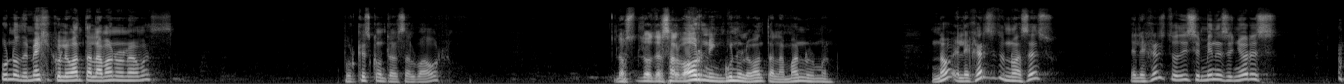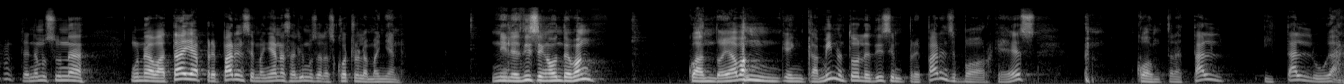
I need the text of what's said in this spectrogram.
Uno de México levanta la mano nada más. Porque es contra El Salvador. Los, los de Salvador ninguno levanta la mano, hermano. No, el ejército no hace eso. El ejército dice, miren señores, tenemos una, una batalla, prepárense, mañana salimos a las 4 de la mañana ni les dicen a dónde van. Cuando ya van en camino, entonces les dicen, prepárense porque es contra tal y tal lugar.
